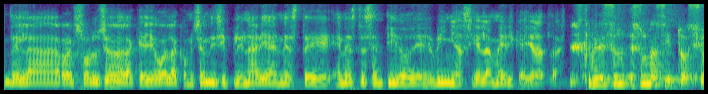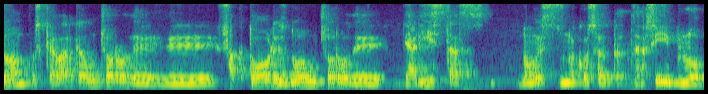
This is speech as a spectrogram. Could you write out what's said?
de la resolución a la que llegó la comisión disciplinaria en este, en este sentido de Viñas y el América y el Atlas? Es que es una situación pues, que abarca un chorro de, factores, ¿no? un chorro de, aristas. No es una cosa así, lo,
